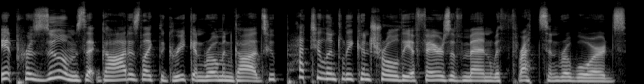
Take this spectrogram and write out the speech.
it presumes that God is like the Greek and Roman gods who petulantly control the affairs of men with threats and rewards.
